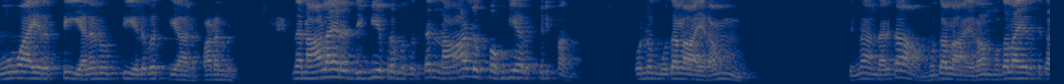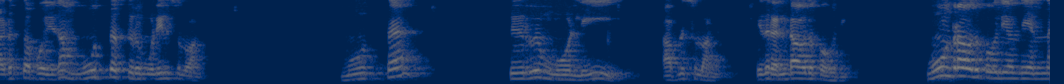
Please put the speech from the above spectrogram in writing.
மூவாயிரத்தி எழுநூத்தி எழுவத்தி ஆறு பாடல்கள் இந்த நாலாயிரம் திவ்ய பிரபந்தத்தை நாலு பகுதியாக பிரிப்பாங்க. ஒண்ணு முதலாயிரம் என்ன அந்த இருக்கா? முதலாயிரம். முதலாயிரத்துக்கு அடுத்த பகுதி தான் மூத்த திருமொழின்னு சொல்லுவாங்க. மூத்த திருமொழி அப்படின்னு சொல்லுவாங்க. இது ரெண்டாவது பகுதி. மூன்றாவது பகுதி வந்து என்ன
